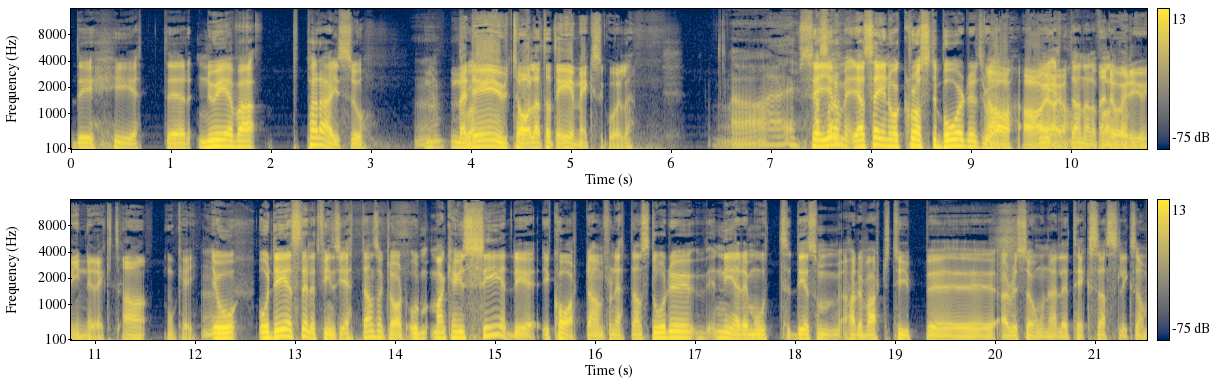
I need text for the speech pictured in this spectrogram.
Det heter Nueva Paraiso. Mm. Men det är uttalat att det är Mexiko eller? Nej. Säger Alltså, de, jag säger nog across the border tror jag. Ja, ja, I ja, ettan i alla ja. fall. Men då är det ju indirekt. Ja, okej. Mm. Jo, och det stället finns i ettan såklart. Och man kan ju se det i kartan från ettan. Står du nere mot det som hade varit typ eh, Arizona eller Texas, liksom,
